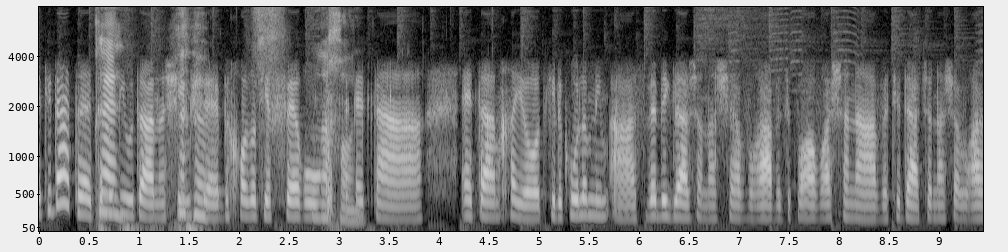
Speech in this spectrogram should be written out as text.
את יודעת, תמיד כן. יהיו את האנשים שבכל זאת יפרו נכון. את ה... את ההנחיות, כי לכולם נמאס, ובגלל שנה שעברה, וזה כבר עברה שנה, ואת יודעת, שנה שעברה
